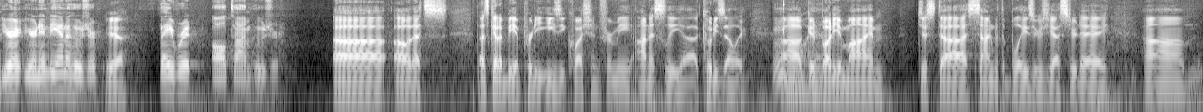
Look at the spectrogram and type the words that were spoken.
You're you're an Indiana Hoosier. Yeah. Favorite all-time Hoosier. Uh, oh, that's that's got to be a pretty easy question for me, honestly. Uh, Cody Zeller, uh, good buddy of mine, just uh, signed with the Blazers yesterday. Um,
